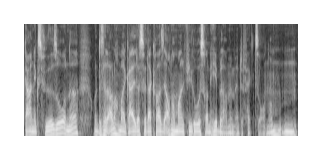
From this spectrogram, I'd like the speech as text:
gar nichts für so, ne? Und das ist halt auch nochmal geil, dass wir da quasi auch nochmal einen viel größeren Hebel haben im Endeffekt so, ne? Mhm.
